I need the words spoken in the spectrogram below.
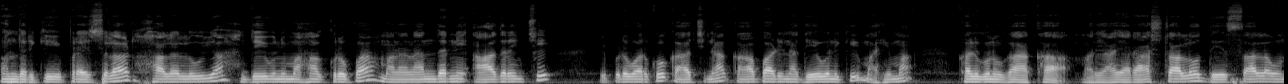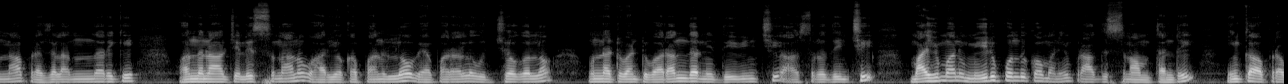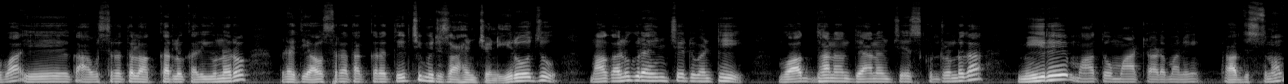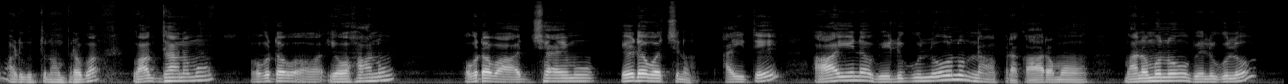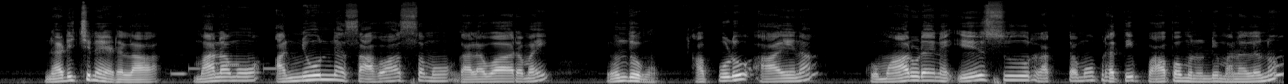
అందరికీ ప్రైస్లాడ్ హలలుయ దేవుని మహాకృప మనందరినీ ఆదరించి ఇప్పటి వరకు కాచిన కాపాడిన దేవునికి మహిమ కలుగునుగాక. మరి ఆయా రాష్ట్రాల్లో దేశాల్లో ఉన్న ప్రజలందరికీ వందనాలు చెల్లిస్తున్నాను. వారి యొక్క పనుల్లో వ్యాపారాల్లో ఉద్యోగంలో ఉన్నటువంటి వారందరినీ దీవించి ఆశీర్వదించి మహిమను మీరు పొందుకోమని ప్రార్థిస్తున్నాం తండ్రి. ఇంకా ప్రభా ఏ అవసరతలు అక్కర్లు కలిగి ఉన్నారో ప్రతి అవసరత అక్కర తీర్చి మీరు సహాయం చేయండి. ఈరోజు మాకు అనుగ్రహించేటువంటి వాగ్దానం ధ్యానం చేసుకుంటుండగా మీరే మాతో మాట్లాడమని ప్రార్థిస్తున్నాం అడుగుతున్నాం ప్రభా. వాగ్దానము ఒకటవ యోహాను ఒకటవ అధ్యాయము ఏడవ వచనం. అయితే ఆయన వెలుగులోనున్న ప్రకారము మనమును వెలుగులో నడిచిన ఎడల మనము అన్యోన్య సహవాసము గలవారమై ఉందుము. అప్పుడు ఆయన కుమారుడైన యేసు రక్తము ప్రతి పాపము నుండి మనలను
